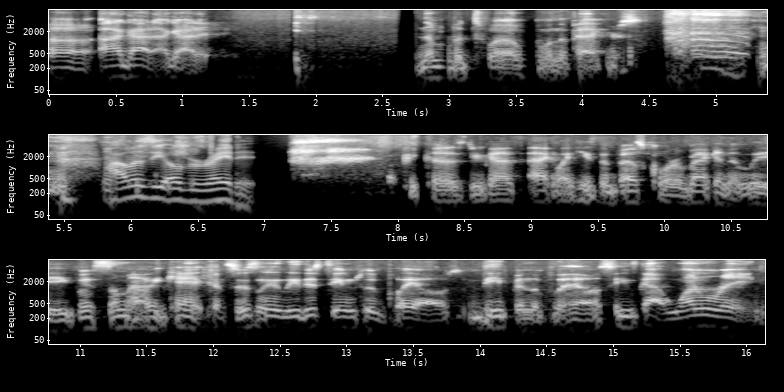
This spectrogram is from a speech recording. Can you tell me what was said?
Uh, I got it. I got it. Number twelve on the Packers How is he overrated? because you guys act like he's the best quarterback in the league, but somehow he can't consistently lead his team to the playoffs, deep in the playoffs. He's got one ring,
